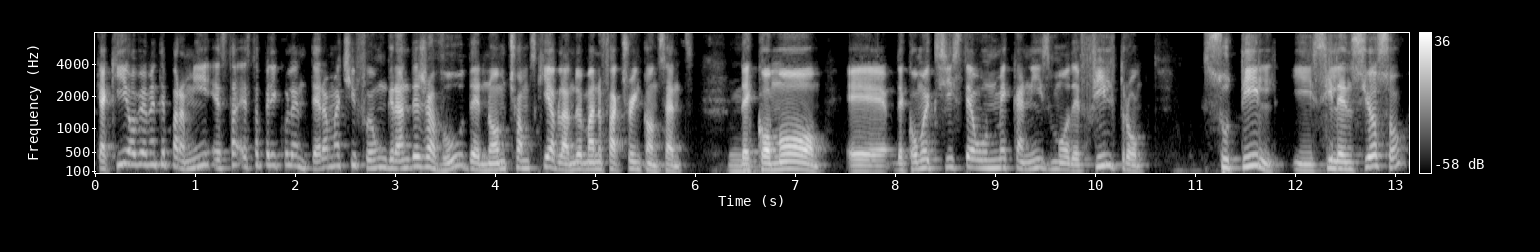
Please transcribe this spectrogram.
Que aquí, obviamente, para mí, esta, esta película entera, Machi, fue un gran déjà vu de Noam Chomsky hablando de manufacturing consent, de, mm. cómo, eh, de cómo existe un mecanismo de filtro sutil y silencioso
